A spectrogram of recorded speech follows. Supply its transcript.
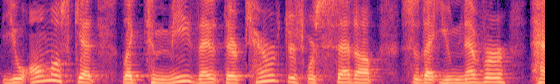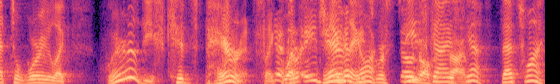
You almost get like to me, they, their characters were set up so that you never had to worry like. Where are these kids' parents? Like, Yeah, what? they're aging there they hippies are. who are stoned these all the guys, yeah, that's why.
